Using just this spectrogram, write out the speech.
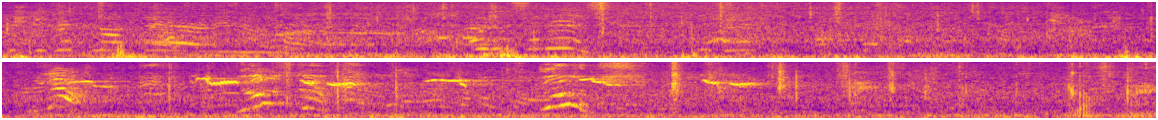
The egret's not there anymore. Oh, yes, it is. Go for it.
